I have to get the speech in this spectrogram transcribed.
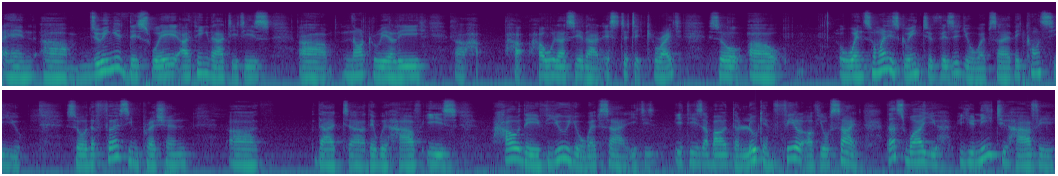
And um, doing it this way I think that it is uh, not really uh, how, how would I say that? Aesthetic right? So uh, when someone is going to visit your website they can't see you. So the first impression uh, that uh, they will have is how they view your website. It is it is about the look and feel of your site. That's why you you need to have a,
